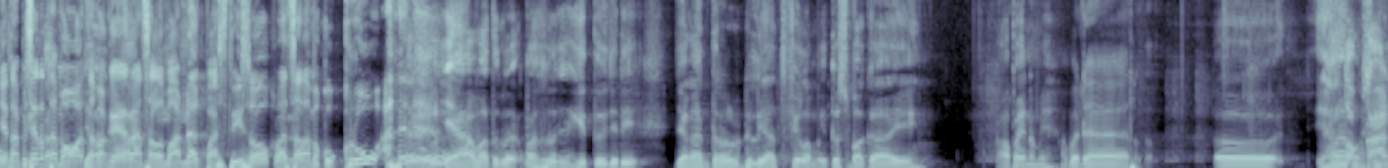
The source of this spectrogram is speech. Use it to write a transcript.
Ya, tapi saya tetap kan, mau jalan pakai ransel badak pasti sok ransel sama kukru. Iya, maksud gue maksudnya gitu. Jadi jangan terlalu dilihat film itu sebagai apa ya namanya? Benar. Eh ya Patokan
